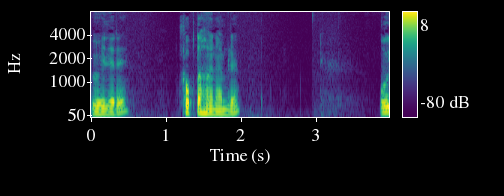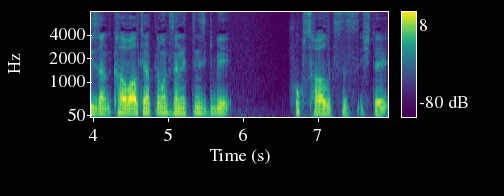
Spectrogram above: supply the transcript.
öğeleri çok daha önemli. O yüzden kahvaltı atlamak zannettiğiniz gibi çok sağlıksız işte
